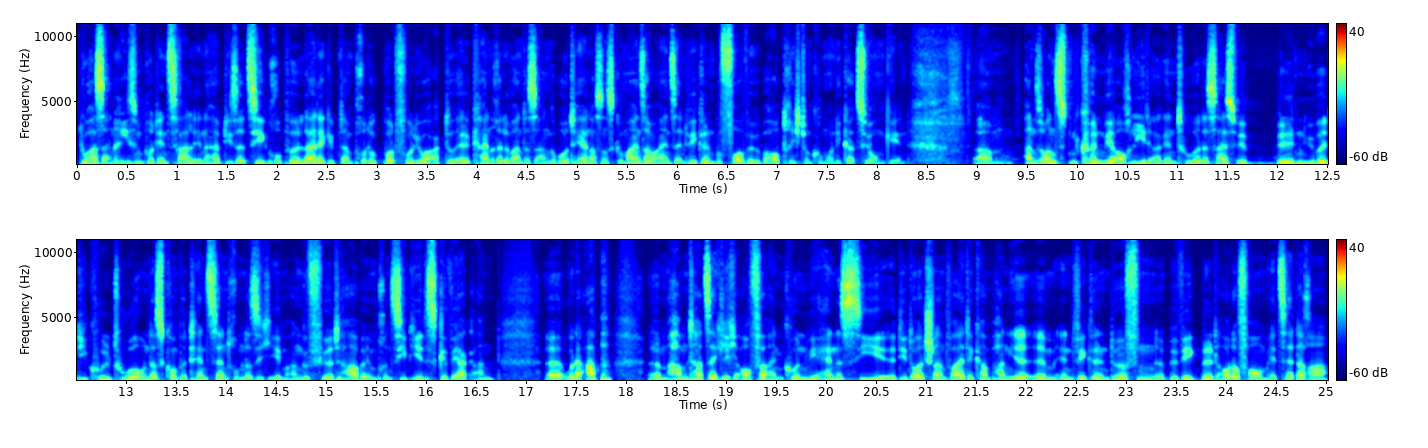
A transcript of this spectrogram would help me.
du hast ein Riesenpotenzial innerhalb dieser Zielgruppe. Leider gibt dein Produktportfolio aktuell kein relevantes Angebot her. Lass uns gemeinsam eins entwickeln, bevor wir überhaupt Richtung Kommunikation gehen. Ähm, ansonsten können wir auch Lead-Agentur, das heißt, wir bilden über die Kultur und das Kompetenzzentrum, das ich eben angeführt habe, im Prinzip jedes Gewerk an äh, oder ab, ähm, haben tatsächlich auch für einen Kunden wie Hennessy äh, die deutschlandweite Kampagne ähm, entwickeln dürfen, äh, Bewegtbild, Out of Home etc.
